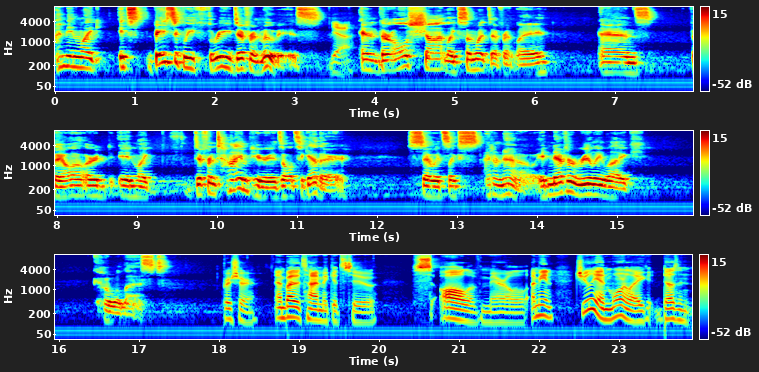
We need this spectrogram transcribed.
i mean like it's basically three different movies Yeah. and they're all shot like somewhat differently and they all are in like different time periods altogether so it's like I don't know. It never really like coalesced. For sure. And by the time it gets to all of Meryl, I mean, Julianne Moore like doesn't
